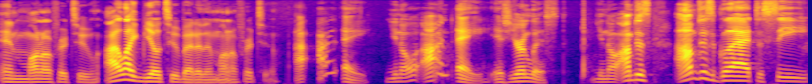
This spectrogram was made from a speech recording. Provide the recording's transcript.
and Modern Warfare 2. I like BO2 better than Modern Warfare 2. I, I, hey, you know, I, hey, it's your list. You know, I'm just, I'm just glad to see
